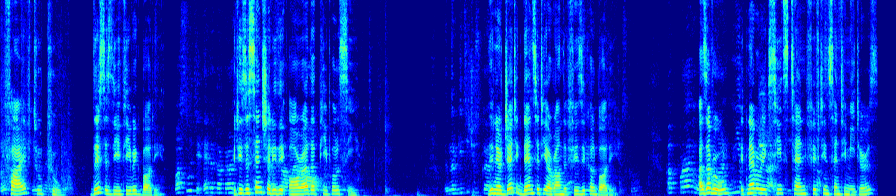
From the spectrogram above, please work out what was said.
5 to 2. This is the etheric body. It is essentially the aura that people see. The energetic density around the physical body. As a rule, it never exceeds 10-15 centimeters.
